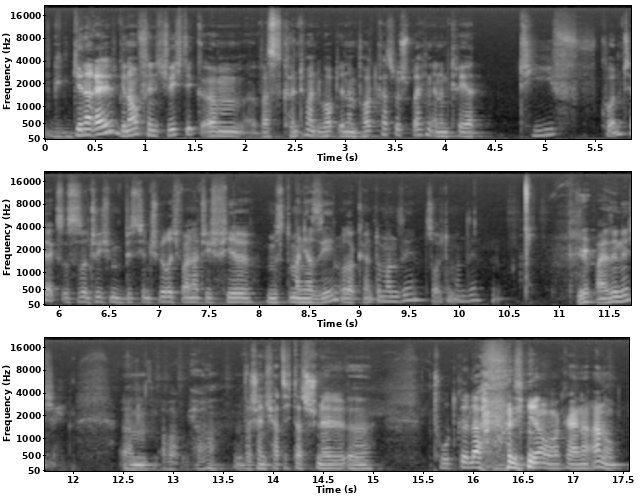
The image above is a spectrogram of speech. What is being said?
generell, genau, finde ich wichtig, ähm, was könnte man überhaupt in einem Podcast besprechen, in einem Kreativkontext? Ist es natürlich ein bisschen schwierig, weil natürlich viel müsste man ja sehen oder könnte man sehen, sollte man sehen. Ja. Weiß ich nicht. Ähm, aber ja, wahrscheinlich hat sich das schnell äh, totgelabert, ja, aber keine Ahnung.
